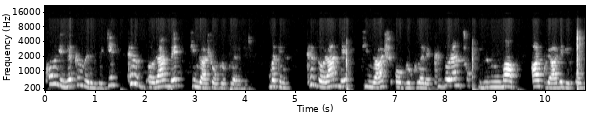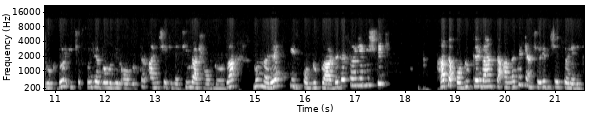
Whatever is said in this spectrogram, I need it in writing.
Konya yakınlarındaki Kızören ve Timraş obruklarıdır. Bakınız Kızören ve Timraş obrukları. Kızören çok inanılmaz harikulade bir obruktur. İçi suyla dolu bir obruktur. Aynı şekilde Timraş obruğu da bunları biz obruklarda da söylemiştik. Hatta obrukları ben size anlatırken şöyle bir şey söyledim.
